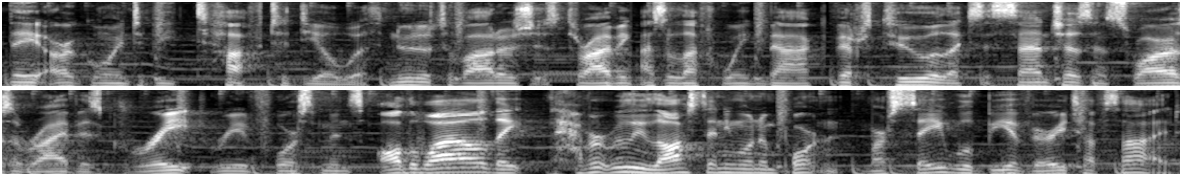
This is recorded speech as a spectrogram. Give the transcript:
they are going to be tough to deal with. Nuno Tavares is thriving as a left wing back. Veretout, Alexis Sanchez, and Suarez arrive as great reinforcements. All the while, they haven't really lost anyone important. Marseille will be a very tough side.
